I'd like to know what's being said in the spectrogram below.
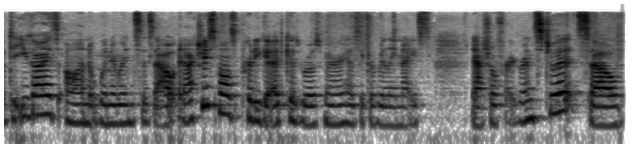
update you guys on when it rinses out. It actually smells pretty good because rosemary has like a really nice natural fragrance to it so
